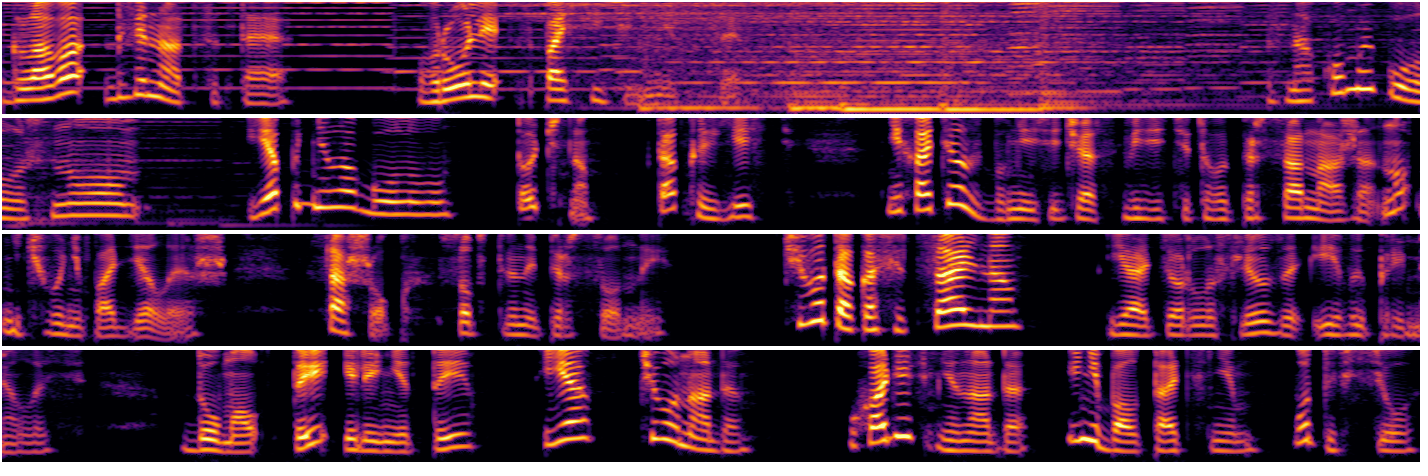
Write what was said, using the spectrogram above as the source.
Глава 12. В роли спасительницы. Знакомый голос, но я подняла голову. Точно, так и есть. Не хотелось бы мне сейчас видеть этого персонажа, но ничего не поделаешь. Сашок, собственной персоной. Чего так официально? Я отерла слезы и выпрямилась. Думал, ты или не ты? Я? Чего надо? Уходить мне надо и не болтать с ним. Вот и все.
